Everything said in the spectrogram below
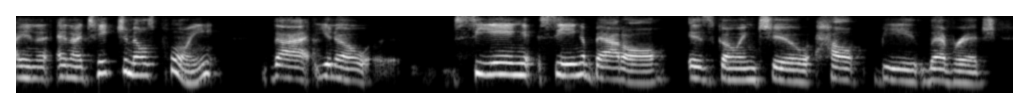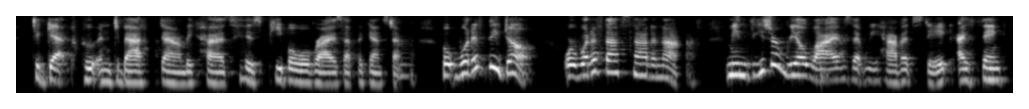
And, and I take Jamil's point that, you know, seeing seeing a battle is going to help be leverage to get Putin to back down because his people will rise up against him. But what if they don't? Or what if that's not enough? I mean, these are real lives that we have at stake. I think,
